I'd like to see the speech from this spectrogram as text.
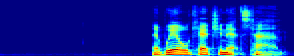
And we'll catch you next time.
